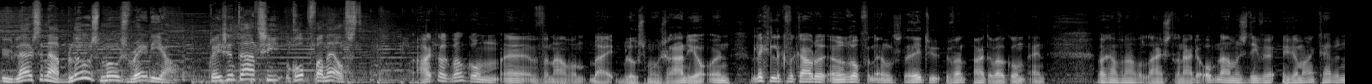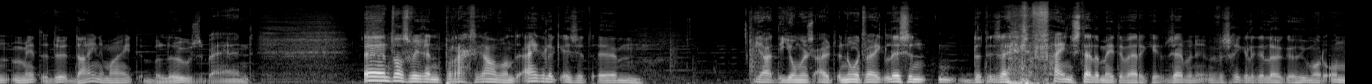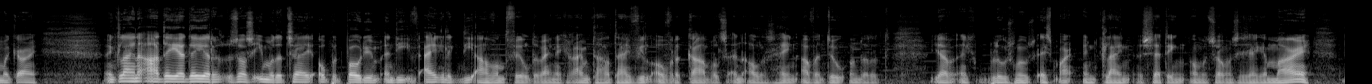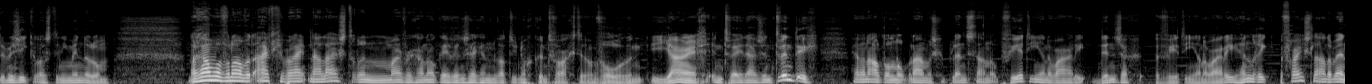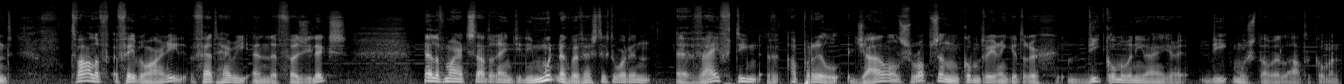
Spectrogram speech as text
U luistert naar Bluesmoose Radio. Presentatie Rob van Elst. Hartelijk welkom uh, vanavond bij Bluesmoose Radio. Een lichtelijk verkouden Rob van Elst heet u van harte welkom. En we gaan vanavond luisteren naar de opnames die we gemaakt hebben met de Dynamite Blues Band. En het was weer een prachtige avond. Eigenlijk is het... Um, ja, die jongens uit Noordwijk, listen, dat is eigenlijk fijn stellen mee te werken. Ze hebben een verschrikkelijke leuke humor onder elkaar. Een kleine ADHD'er, zoals iemand het zei, op het podium. En die eigenlijk die avond veel te weinig ruimte had. Hij viel over de kabels en alles heen af en toe. Omdat het, ja, Bluesmoose is maar een klein setting, om het zo maar te zeggen. Maar de muziek was er niet minder om. Daar gaan we vanavond uitgebreid naar luisteren, maar we gaan ook even zeggen wat u nog kunt verwachten volgend jaar in 2020. We hebben een aantal opnames gepland staan op 14 januari, dinsdag 14 januari, Hendrik Vrijslader Band. 12 februari, Fat Harry en de Fuzzy Licks. 11 maart staat er eentje die moet nog bevestigd worden. 15 eh, april, Giles Robson komt weer een keer terug. Die konden we niet weigeren, die moest dan weer later komen.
